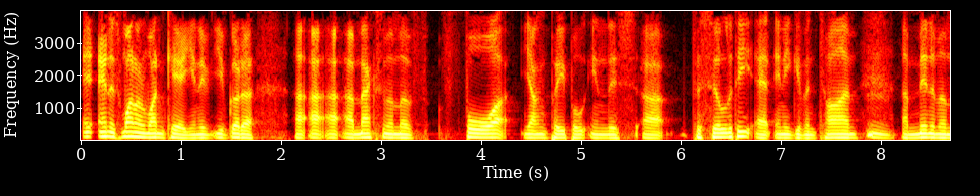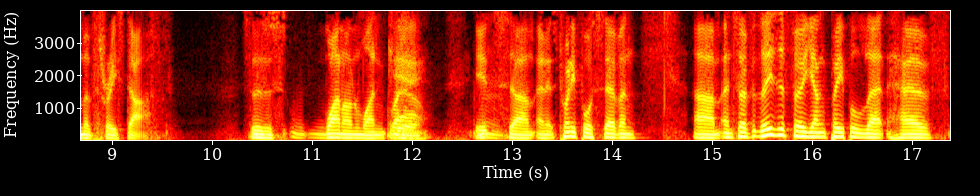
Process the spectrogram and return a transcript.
and it's one-on-one care. You know, you've got a a, a, a maximum of four young people in this uh, facility at any given time, a minimum of three staff. So there's one-on-one care. Wow. It's um, and it's twenty-four seven, um, and so for, these are for young people that have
